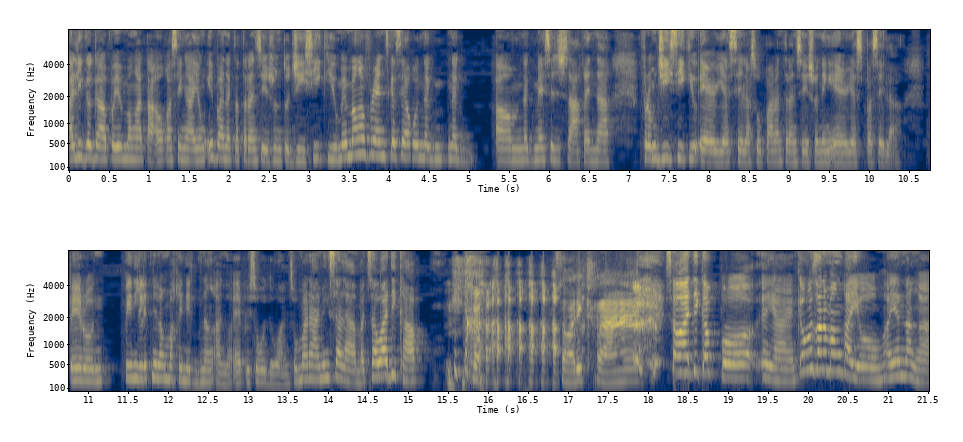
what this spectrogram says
aligaga pa yung mga tao kasi nga yung iba nagta-transition to GCQ. May mga friends kasi ako nag, nag um, nag-message sa akin na from GCQ areas sila. So, parang transitioning areas pa sila. Pero, pinilit nilang makinig ng ano, episode 1. So, maraming salamat. Sawadi Kap! Sorry, crack. Sawadi Kap po! Ayan. Kamusta naman kayo? Ayan na nga.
